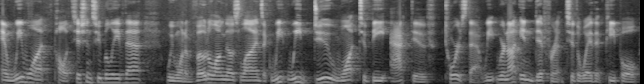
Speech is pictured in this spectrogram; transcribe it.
And we want politicians who believe that we want to vote along those lines like we we do want to be active towards that we, we're not indifferent to the way that people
